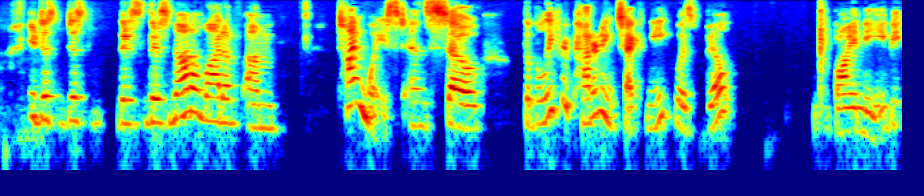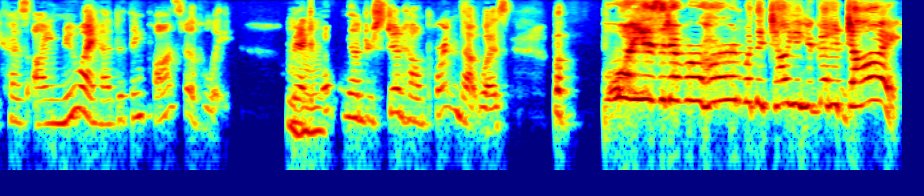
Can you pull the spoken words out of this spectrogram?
you just just there's there's not a lot of um, time waste and so the belief repatterning technique was built by me because i knew i had to think positively I mean, mm-hmm. I totally understood how important that was, but boy, is it ever hard when they tell you you're going to die.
